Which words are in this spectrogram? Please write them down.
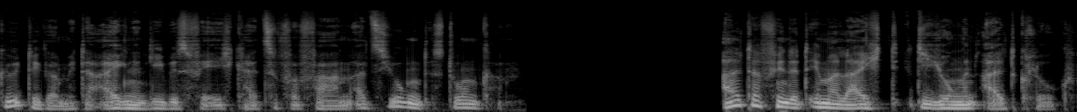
gütiger mit der eigenen Liebesfähigkeit zu verfahren, als Jugend es tun kann. Alter findet immer leicht die Jungen altklug,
